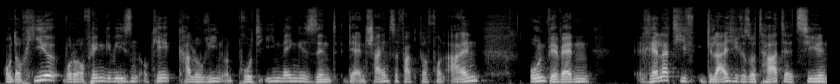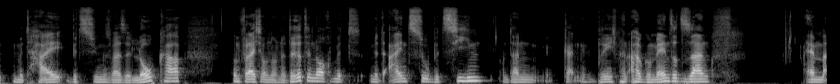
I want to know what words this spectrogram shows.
Und auch hier wurde darauf hingewiesen, okay, Kalorien und Proteinmenge sind der entscheidendste Faktor von allen und wir werden relativ gleiche Resultate erzielen mit High beziehungsweise Low Carb und vielleicht auch noch eine dritte noch mit, mit einzubeziehen und dann bringe ich mein Argument sozusagen. Ähm,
